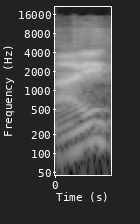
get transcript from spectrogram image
拜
